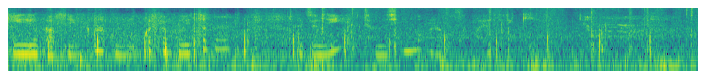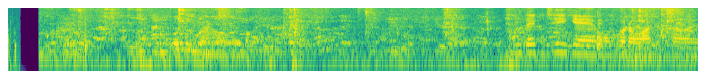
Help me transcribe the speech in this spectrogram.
모티를 벗으니까 너무 끝에 보이죠? 여전히 점심 먹으러 가서 보여드릴게요. 부대찌개 먹으러 왔어요.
